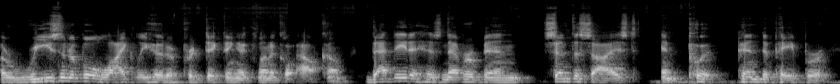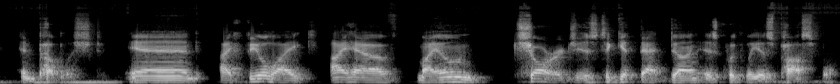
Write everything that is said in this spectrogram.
a reasonable likelihood of predicting a clinical outcome. That data has never been synthesized and put pen to paper and published. And I feel like I have my own charge is to get that done as quickly as possible.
